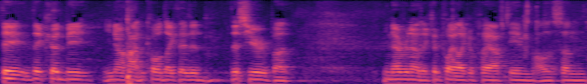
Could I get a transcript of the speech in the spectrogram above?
They they could be you know hot and cold like they did this year, but you never know. They could play like a playoff team all of a sudden,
